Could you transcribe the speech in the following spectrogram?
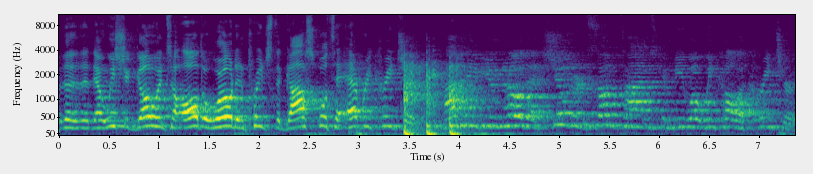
that, that we should go into all the world and preach the gospel to every creature. How many of you know that children sometimes can be what we call a creature?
